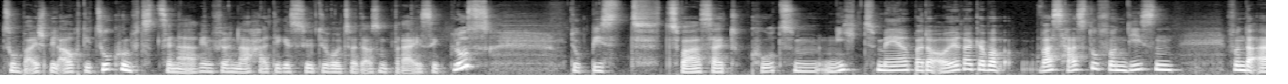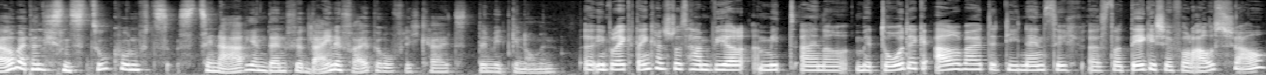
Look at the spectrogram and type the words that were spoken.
zum Beispiel auch die Zukunftsszenarien für ein nachhaltiges Südtirol 2030 plus. Du bist zwar seit kurzem nicht mehr bei der EURAC, aber was hast du von diesen von der Arbeit an diesen Zukunftsszenarien denn für deine Freiberuflichkeit denn mitgenommen? Äh, im Projekt Denkanstoß haben wir mit einer Methode gearbeitet, die nennt sich äh, strategische Vorausschau.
